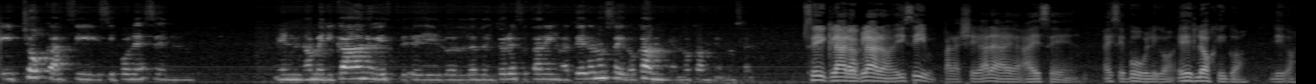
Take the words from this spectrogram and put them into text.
y choca si, si pones en, en americano y, este, y los, los lectores están en Inglaterra, no sé, lo cambian, lo cambian, no sé. Sí, claro, claro. Y sí, para llegar a, a ese a ese público. Es lógico, digo.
